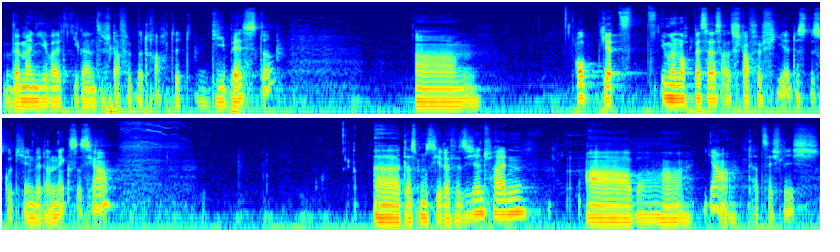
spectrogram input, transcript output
wenn man jeweils die ganze Staffel betrachtet, die beste. Ähm, ob jetzt immer noch besser ist als Staffel 4, das diskutieren wir dann nächstes Jahr. Äh, das muss jeder für sich entscheiden. Aber ja, tatsächlich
